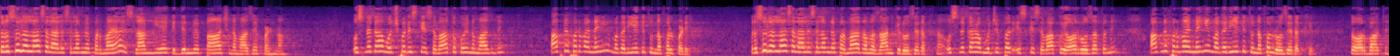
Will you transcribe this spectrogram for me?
تو رسول اللہ صلی اللہ علیہ وسلم نے فرمایا، اسلام یہ ہے کہ دن میں پانچ نمازیں پڑھنا۔ اس نے کہا، مجھ پر اس کے سوا تو کوئی نماز نہیں۔ آپ نے فرمایا، نہیں، مگر یہ کہ تو نفل پڑھے۔ رسول اللہ صلی اللہ علیہ وسلم نے فرمایا، رمضان کے روزے رکھنا۔ اس نے کہا مجھے پر اس کے سوا کوئی اور روزہ تو نہیں۔ آپ نے فرمایا، نہیں، مگر یہ کہ تو نفل روزے رکھے۔ تو اور بات ہے۔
